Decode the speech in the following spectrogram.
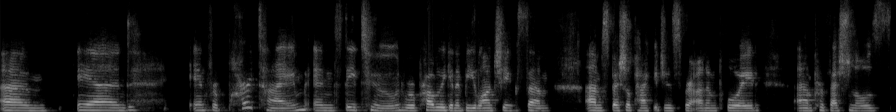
Um, and and for part-time and stay tuned we're probably going to be launching some um, special packages for unemployed um, professionals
